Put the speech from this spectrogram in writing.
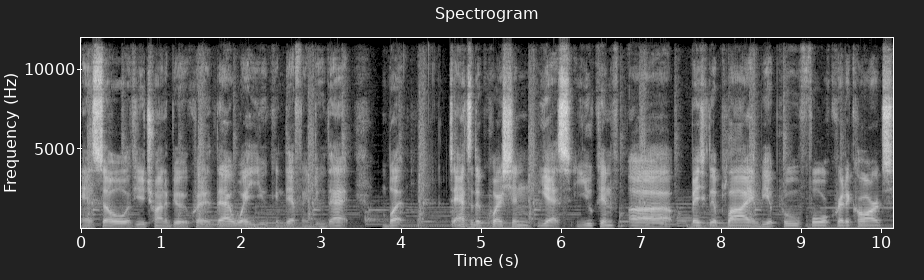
And so if you're trying to build your credit that way, you can definitely do that. But to answer the question, yes, you can uh, basically apply and be approved for credit cards.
